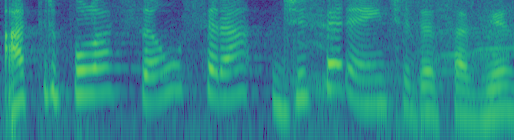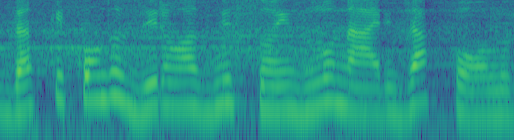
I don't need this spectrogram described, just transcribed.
A tripulação será diferente dessa vez das que conduziram as missões lunares Apollo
